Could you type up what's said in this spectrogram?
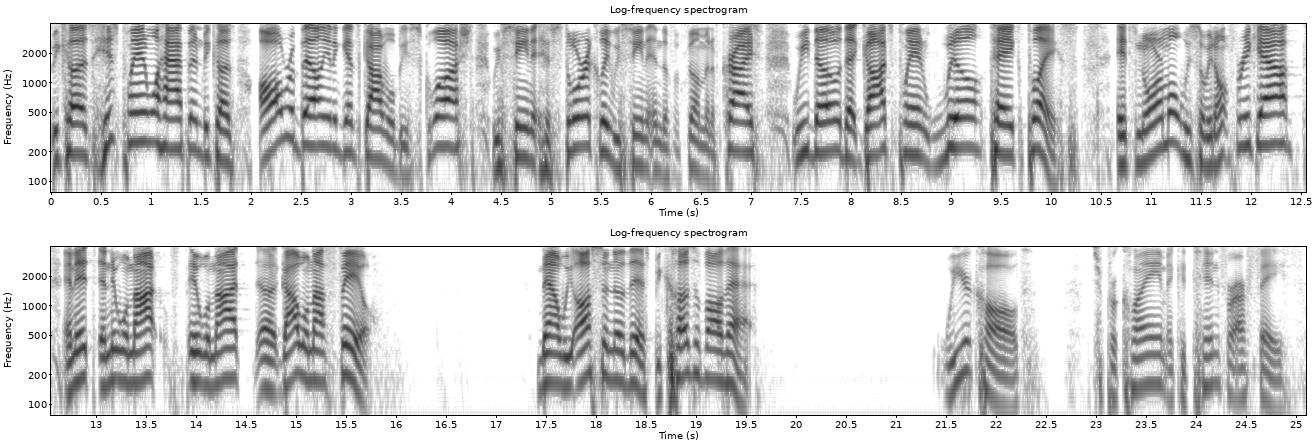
because his plan will happen because all rebellion against God will be squashed. We've seen it historically, we've seen it in the fulfillment of Christ. We know that God's plan will take place. It's normal, so we don't freak out, and it and it will not it will not uh, God will not fail. Now, we also know this because of all that, we are called to proclaim and contend for our faith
